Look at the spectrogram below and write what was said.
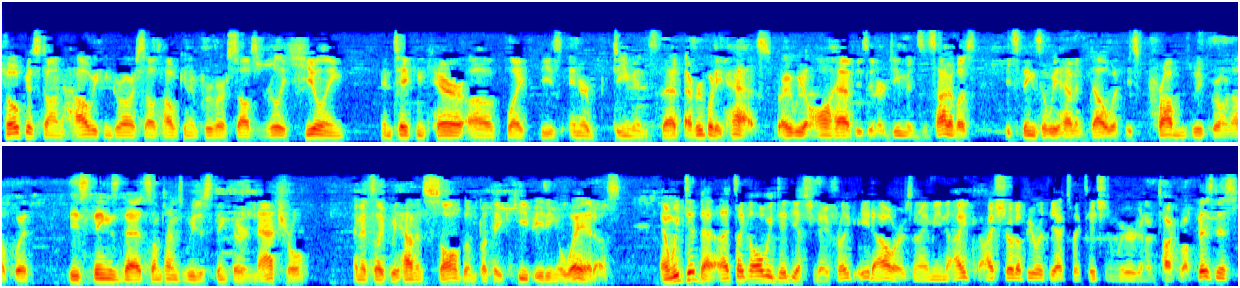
focused on how we can grow ourselves, how we can improve ourselves really healing and taking care of like these inner demons that everybody has, right? We all have these inner demons inside of us, these things that we haven't dealt with, these problems we've grown up with, these things that sometimes we just think they're natural and it's like we haven't solved them, but they keep eating away at us. And we did that. That's like all we did yesterday for like eight hours. And I mean, I, I showed up here with the expectation we were going to talk about business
